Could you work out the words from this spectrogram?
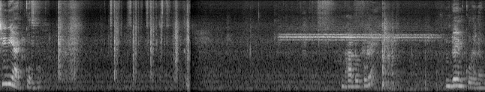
চিনি অ্যাড করব। ভালো করে ব্লেন্ড করে নেব।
